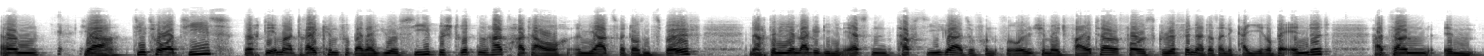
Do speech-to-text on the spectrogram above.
Ähm, ja, Tito Ortiz, nachdem er drei Kämpfe bei der UFC bestritten hat, hatte auch im Jahr 2012 nach der Niederlage gegen den ersten Tough-Sieger, also von, von Ultimate Fighter, Forrest Griffin, hat er seine Karriere beendet, hat dann im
